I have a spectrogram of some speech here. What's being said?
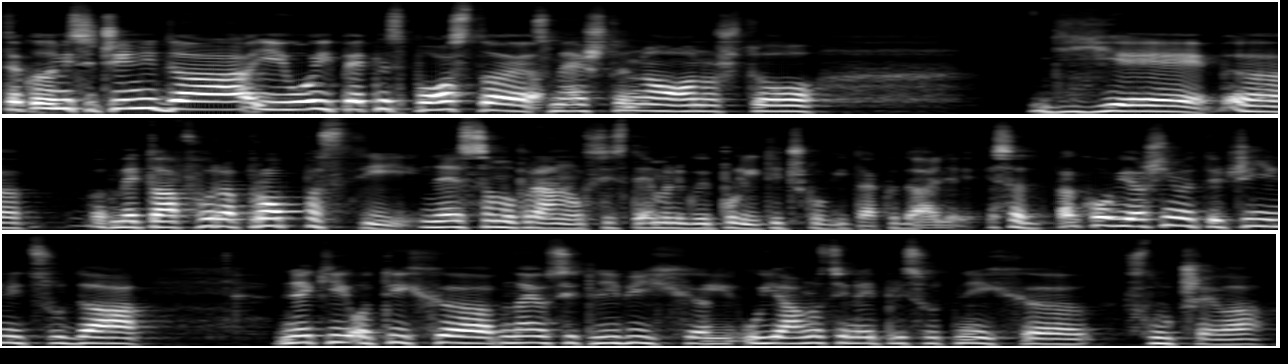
Tako da mi se čini da je u ovih 15% smešteno ono što je e, metafora propasti ne samo pravnog sistema, nego i političkog i tako dalje. E sad, kako objašnjavate činjenicu da neki od tih e, najosjetljivijih i u javnosti najprisutnijih e, slučajeva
